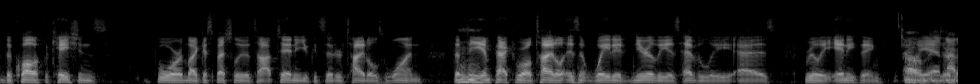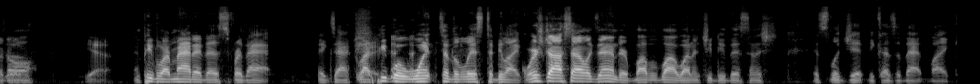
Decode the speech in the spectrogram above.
the qualifications for like especially the top 10 and you consider titles won that Mm-hmm. the impact world title isn't weighted nearly as heavily as really anything Oh um, yeah, not at of- all. yeah And people are mad at us for that. Exactly. Like people went to the list to be like, "Where's Josh Alexander?" Blah blah blah. Why don't you do this? And it's it's legit because of that. Like,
